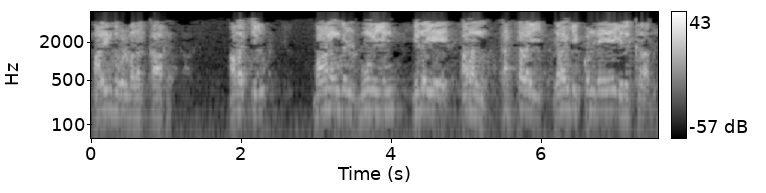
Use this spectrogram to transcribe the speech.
அறிந்து கொள்வதற்காக. அவற்றில் வானங்கள் பூமியின் இடையே அவன் கட்டளை இறங்கிக் கொண்டே இருக்கிறது.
